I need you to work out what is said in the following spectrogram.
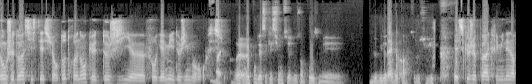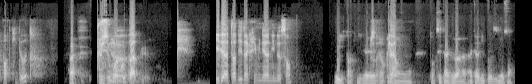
Donc je dois insister sur d'autres noms que Doji euh, Furugami et Doji Moro. c'est Ouais. sûr. Ré- Répondez à ces questions si elles vous en posent, mais ne vous attardez pas sur le sujet. Est-ce que je peux incriminer n'importe qui d'autre? Ah. Plus ou moins Euh, coupable. Il est interdit d'incriminer un innocent? Oui, tant qu'il est, tant, en- que c'est un- ben, interdit pour les innocents.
